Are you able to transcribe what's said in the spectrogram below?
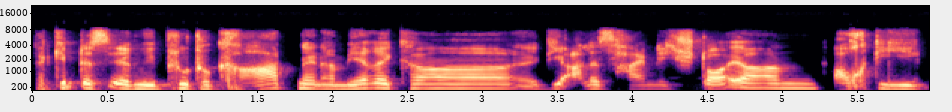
da gibt es irgendwie Plutokraten in Amerika, die alles heimlich steuern, auch die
